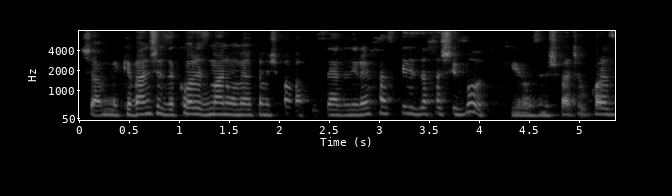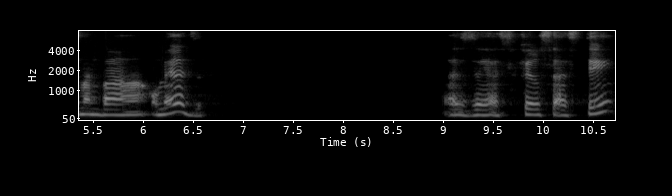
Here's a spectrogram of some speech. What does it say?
עכשיו, מכיוון שזה כל הזמן הוא אומר את המשפט הזה, אז אני לא הכנסתי לזה חשיבות, כאילו, זה משפט שהוא כל הזמן בא, אומר את זה. אז אה, אז פרססתי,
